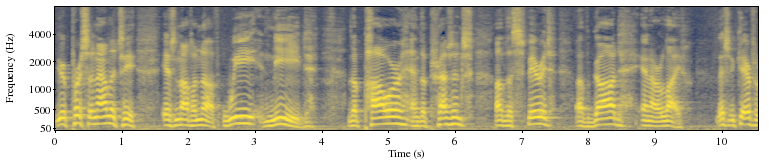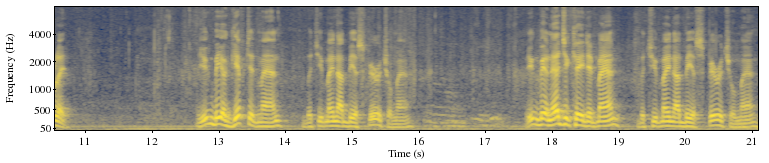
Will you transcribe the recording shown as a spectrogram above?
Your personality is not enough. We need the power and the presence of the Spirit of God in our life. Listen carefully. You can be a gifted man, but you may not be a spiritual man. You can be an educated man, but you may not be a spiritual man.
